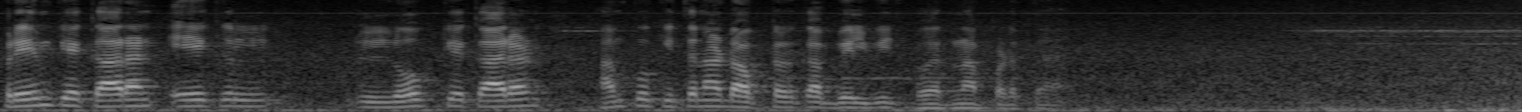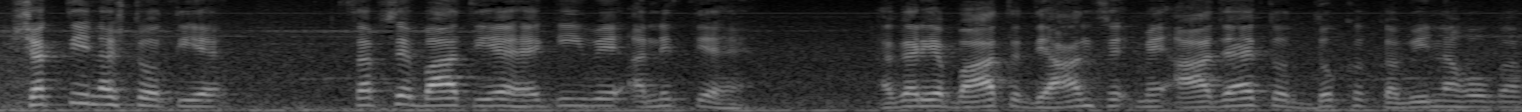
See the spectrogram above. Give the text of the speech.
प्रेम के कारण, एक लोभ के कारण हमको कितना डॉक्टर का बिल भी भरना पड़ता है। शक्ति नष्ट होती है। सबसे बात यह है कि वे अनित्य हैं। अगर यह बात ध्यान से में आ जाए तो दुख कभी ना होगा।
